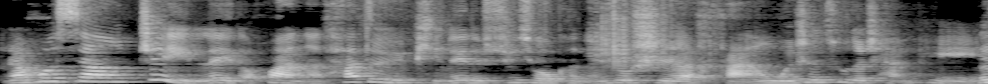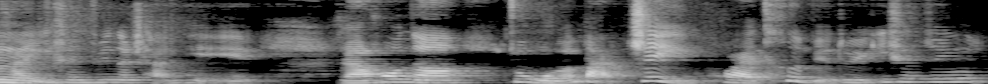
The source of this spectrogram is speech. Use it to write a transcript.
然后像这一类的话呢，它对于品类的需求可能就是含维生素的产品，含益生菌的产品。然后呢，就我们把这一块特别对于益生菌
